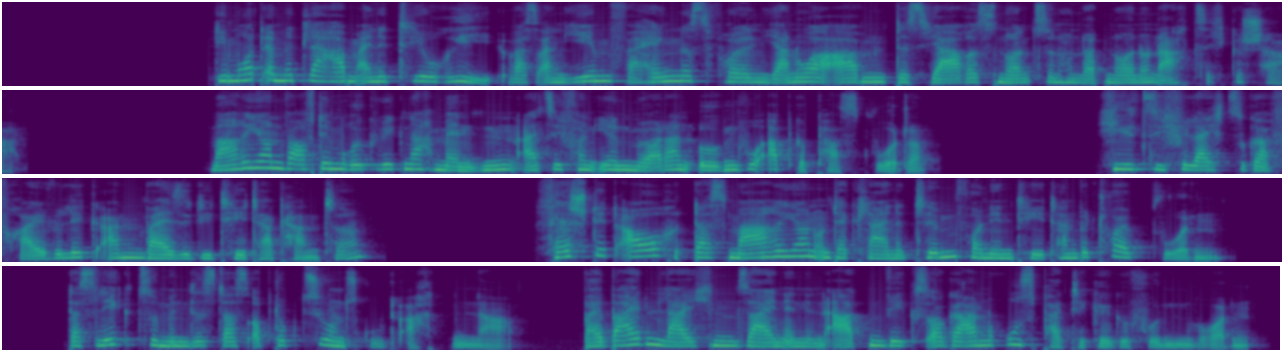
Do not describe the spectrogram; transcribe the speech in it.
Die Mordermittler haben eine Theorie, was an jenem verhängnisvollen Januarabend des Jahres 1989 geschah. Marion war auf dem Rückweg nach Menden, als sie von ihren Mördern irgendwo abgepasst wurde. Hielt sie vielleicht sogar freiwillig an, weil sie die Täter kannte? Fest steht auch, dass Marion und der kleine Tim von den Tätern betäubt wurden. Das legt zumindest das Obduktionsgutachten nahe. Bei beiden Leichen seien in den Atemwegsorganen Rußpartikel gefunden worden.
